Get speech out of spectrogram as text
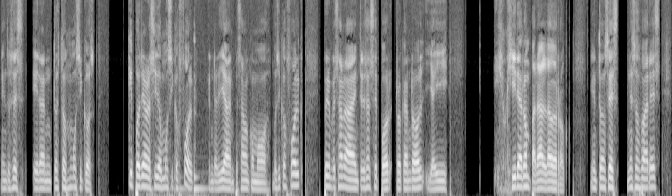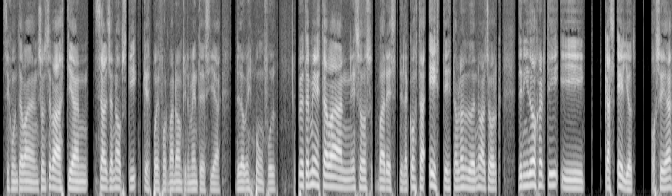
Entonces eran todos estos músicos que podrían haber sido músicos folk. En realidad empezaron como músicos folk, pero empezaron a interesarse por rock and roll y ahí giraron para el lado rock. Entonces, en esos bares se juntaban John Sebastian, Sal Janowski, que después formaron finalmente, decía, The Loving Spoonful. Pero también estaban esos bares de la costa este, está hablando de Nueva York, Denny Doherty y Cass Elliot. O sea,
